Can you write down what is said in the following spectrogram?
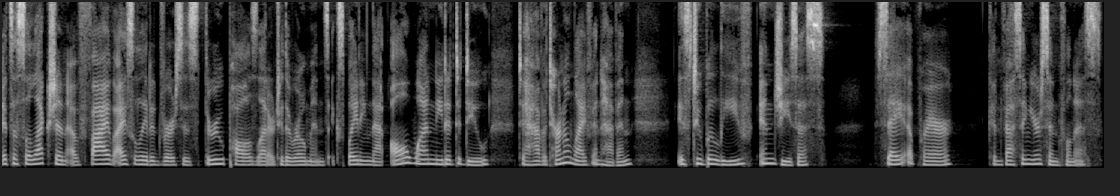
It's a selection of five isolated verses through Paul's letter to the Romans, explaining that all one needed to do to have eternal life in heaven is to believe in Jesus say a prayer confessing your sinfulness,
